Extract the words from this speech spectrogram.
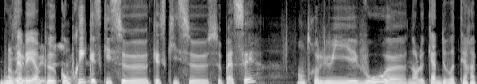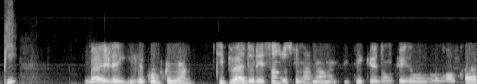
Vous ah avez un peu compris qu'est-ce qui se qu'est-ce qui se, se passait entre lui et vous euh, dans le cadre de votre thérapie? Bah, je l'ai compris un petit peu adolescent lorsque ma mère m'expliquait que donc ils ont mon grand frère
